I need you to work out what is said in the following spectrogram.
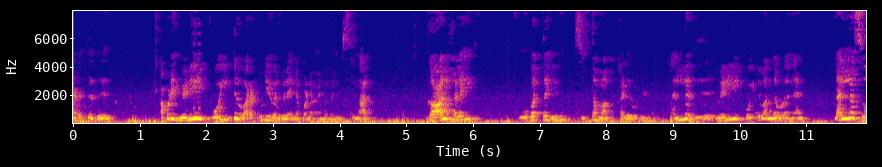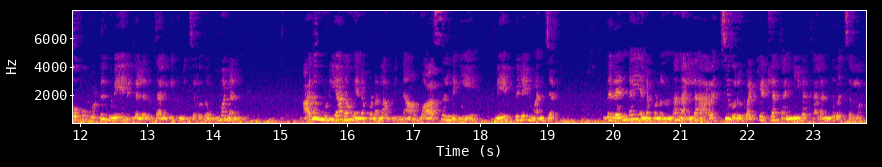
அடுத்தது அப்படி வெளியில் போயிட்டு வரக்கூடியவர்கள் என்ன பண்ண வேண்டும் என்று சொன்னால் கால்களை முகத்தையும் சுத்தமாக கழுவ வேண்டும் அல்லது வெளியில் போயிட்டு வந்த உடனே நல்ல சோப்பு போட்டு மேலுக்கு அல்லது தலைக்கு குளிச்சுறது ரொம்ப நல்லது. அது முடியாதவங்க என்ன பண்ணலாம் அப்படின்னா வாசல்லையே வேப்பிலை மஞ்சள் இந்த ரெண்டையும் என்ன பண்ணணும்னா நல்லா அரைச்சி ஒரு பக்கெட்டில் தண்ணியில் கலந்து வச்சிடலாம்.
